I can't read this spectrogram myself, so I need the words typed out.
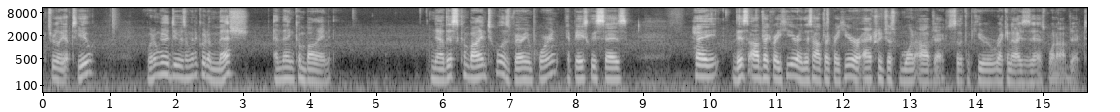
It's really up to you. What I'm going to do is I'm going to go to mesh and then combine. Now this combine tool is very important. It basically says, hey, this object right here and this object right here are actually just one object. So the computer recognizes it as one object.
